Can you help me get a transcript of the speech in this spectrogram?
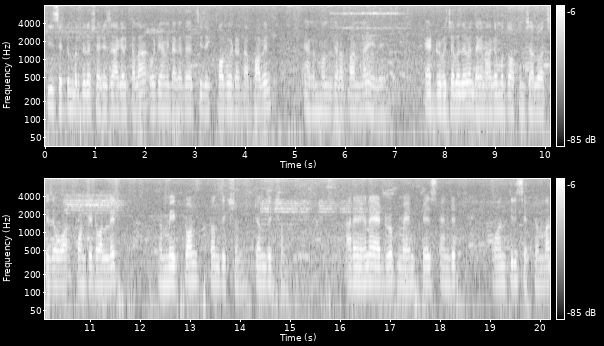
তিরিশ সেপ্টেম্বর যেটা শেষ হয়েছে আগের খেলা ওইটাই আমি দেখাতে যাচ্ছি যে কবে ওইটা পাবেন। এখন মন যারা পান না, এই যে অ্যাড্রপে চলে যাবেন। দেখেন, আগের মতো অপশন চালু আছে যে কন্টেন্ট ওয়ালেট মেক টন ট্রানজেকশন ট্রানজেকশন আর এখানে অ্যাড্রপ মেন ফেস অ্যান্ডেড উনত্রিশ সেপ্টেম্বর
